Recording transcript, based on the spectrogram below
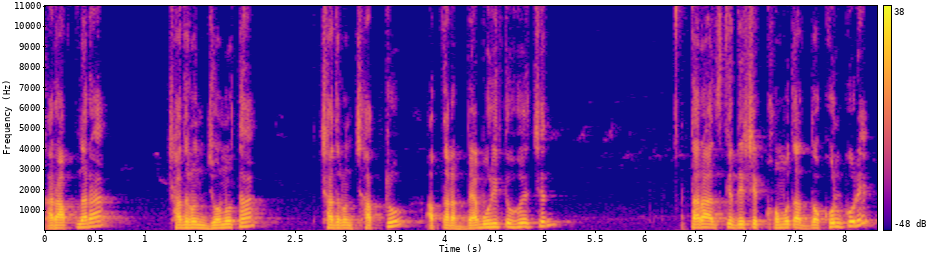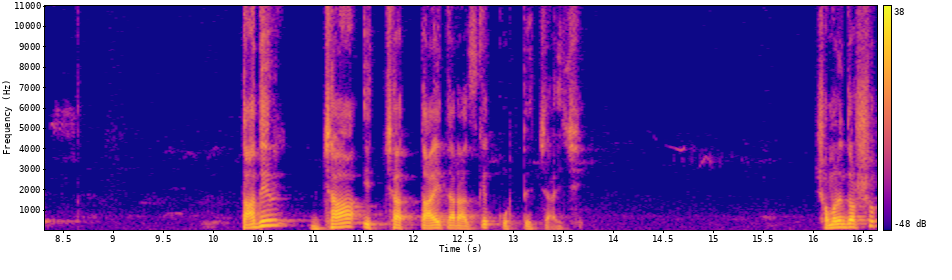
আর আপনারা, সাধারণ জনতা, সাধারণ ছাত্র, আপনারা ব্যবহৃত হয়েছেন। তারা আজকে দেশে ক্ষমতা দখল করে তাদের যা ইচ্ছা তাই তারা আজকে করতে চাইছে। সমানের দর্শক,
